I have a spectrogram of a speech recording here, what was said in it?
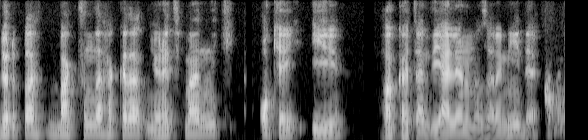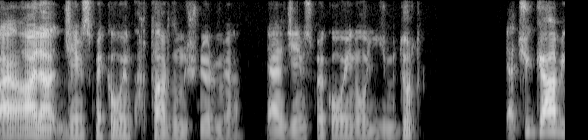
dönüp bak- baktığında hakikaten yönetmenlik okey iyi. Hakikaten diğerlerine nazaran iyi de ben hala James McAvoy'un kurtardığını düşünüyorum ya. Yani James McAvoy'un o 24 ya çünkü abi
